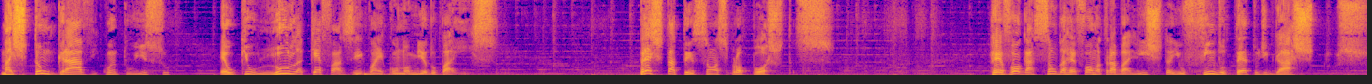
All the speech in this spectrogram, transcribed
Mas tão grave quanto isso é o que o Lula quer fazer com a economia do país. Presta atenção às propostas. Revogação da reforma trabalhista e o fim do teto de gastos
